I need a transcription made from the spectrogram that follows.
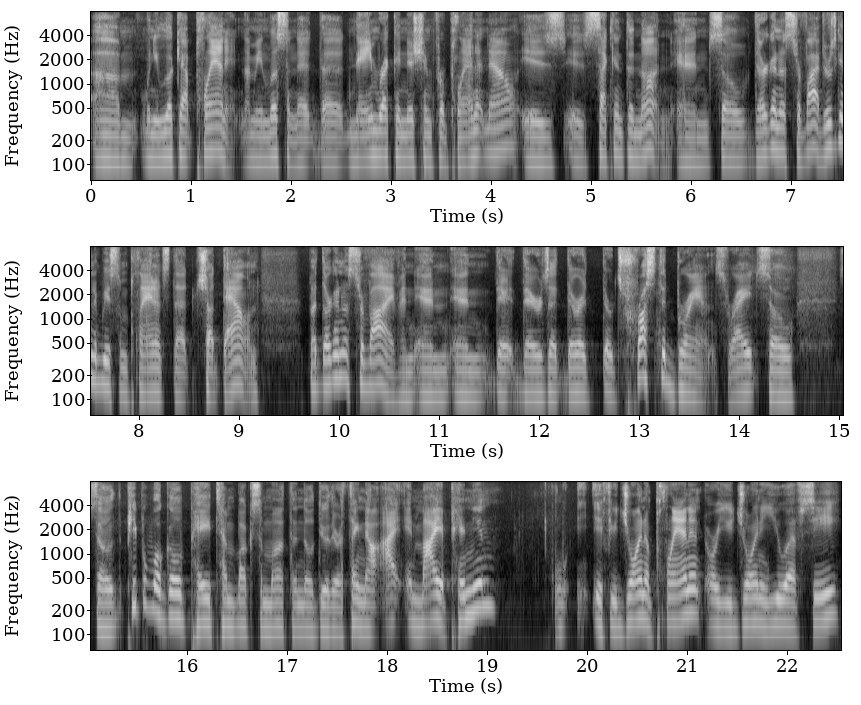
Um, when you look at Planet, I mean, listen, the, the, name recognition for Planet now is is second to none, and so they're going to survive. There's going to be some planets that shut down, but they're going to survive, and and and there's a they're they're trusted brands, right? So so people will go pay ten bucks a month and they'll do their thing. Now, I, in my opinion, if you join a Planet or you join a UFC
